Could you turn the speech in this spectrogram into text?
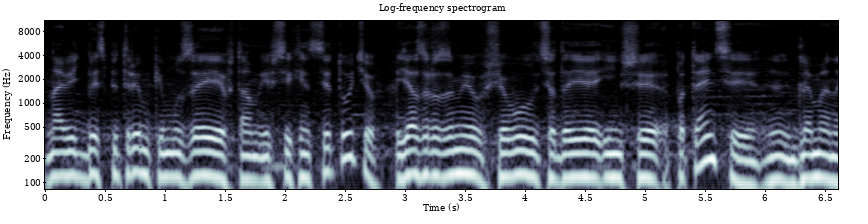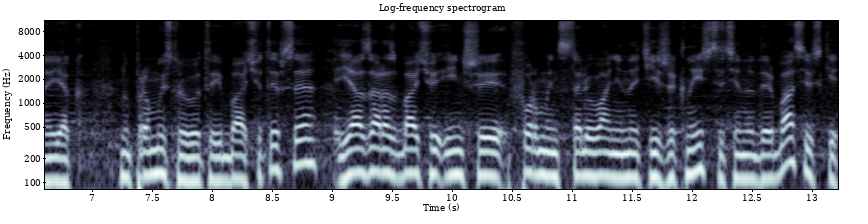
навіть без підтримки музеїв там і всіх інститутів. Я зрозумів, що вулиця дає інші потенції для мене, як ну промислювати і бачити все. Я зараз бачу інші форми інсталювання на тій же книжці, чи на Дербасівській.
